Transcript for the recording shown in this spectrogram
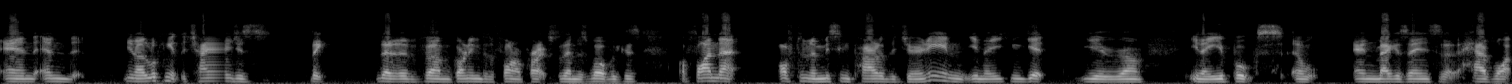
and and you know looking at the changes that that have um, gone into the final products for them as well. Because I find that often a missing part of the journey. And you know, you can get your um, you know your books and, and magazines that have like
